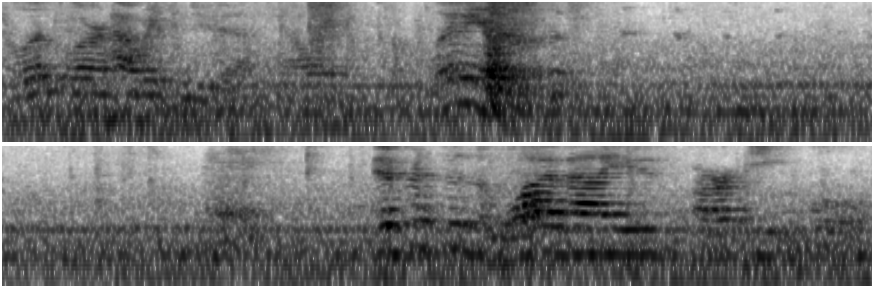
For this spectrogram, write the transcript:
So let's learn how we can do that. Linear. Differences of y values are equal.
